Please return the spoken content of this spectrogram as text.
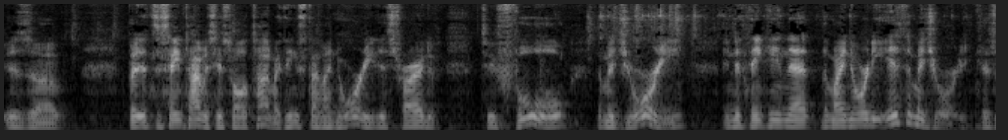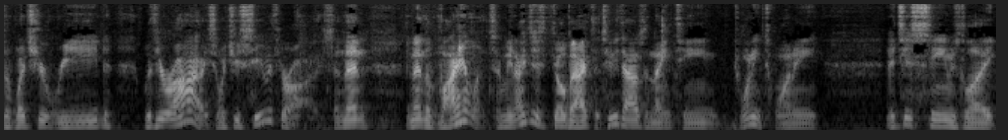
is. Uh, but at the same time, it's just all the time. I think it's the minority that's trying to to fool the majority into thinking that the minority is the majority because of what you read with your eyes and what you see with your eyes, and then and then the violence. I mean, I just go back to 2019, 2020. It just seems like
